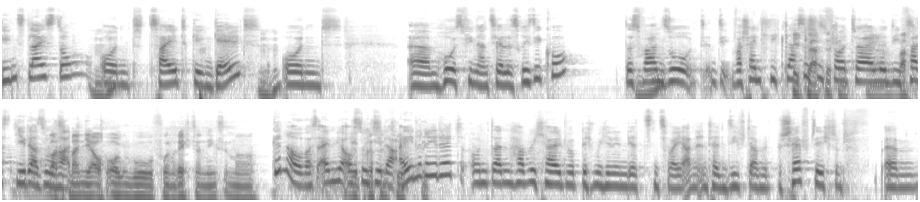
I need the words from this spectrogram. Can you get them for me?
Dienstleistung und Zeit gegen Geld und ähm, hohes finanzielles Risiko. Das waren so die, wahrscheinlich die klassischen, Vorteile, ja, die was- fast jeder so was hat. man ja auch irgendwo von rechts und links immer Genau, was einem ja auch so jeder repräsentiert kriegt. einredet. Und dann habe ich halt wirklich mich in den letzten zwei Jahren intensiv damit beschäftigt und ähm,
